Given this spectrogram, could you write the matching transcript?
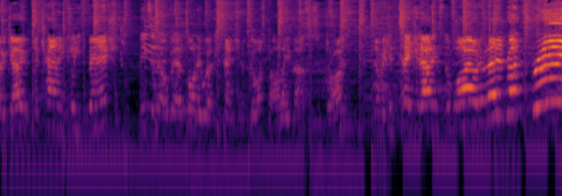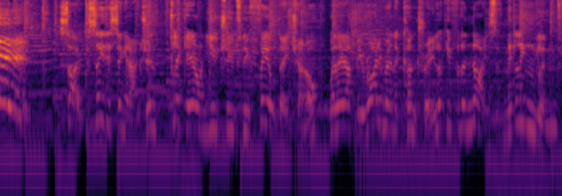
There we go, mechanically finished. Needs a little bit of bodywork attention, of course, but I'll leave that as a surprise. Then we can take it out into the wild and let it run free! So, to see this thing in action, click here on YouTube's new Field Day channel where they have me riding around the country looking for the Knights of Middle England.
